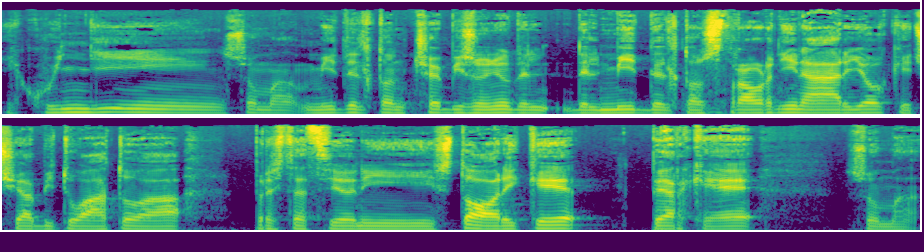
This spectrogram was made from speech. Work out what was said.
e quindi insomma Middleton c'è bisogno del, del, Middleton straordinario che ci ha abituato a prestazioni storiche perché insomma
